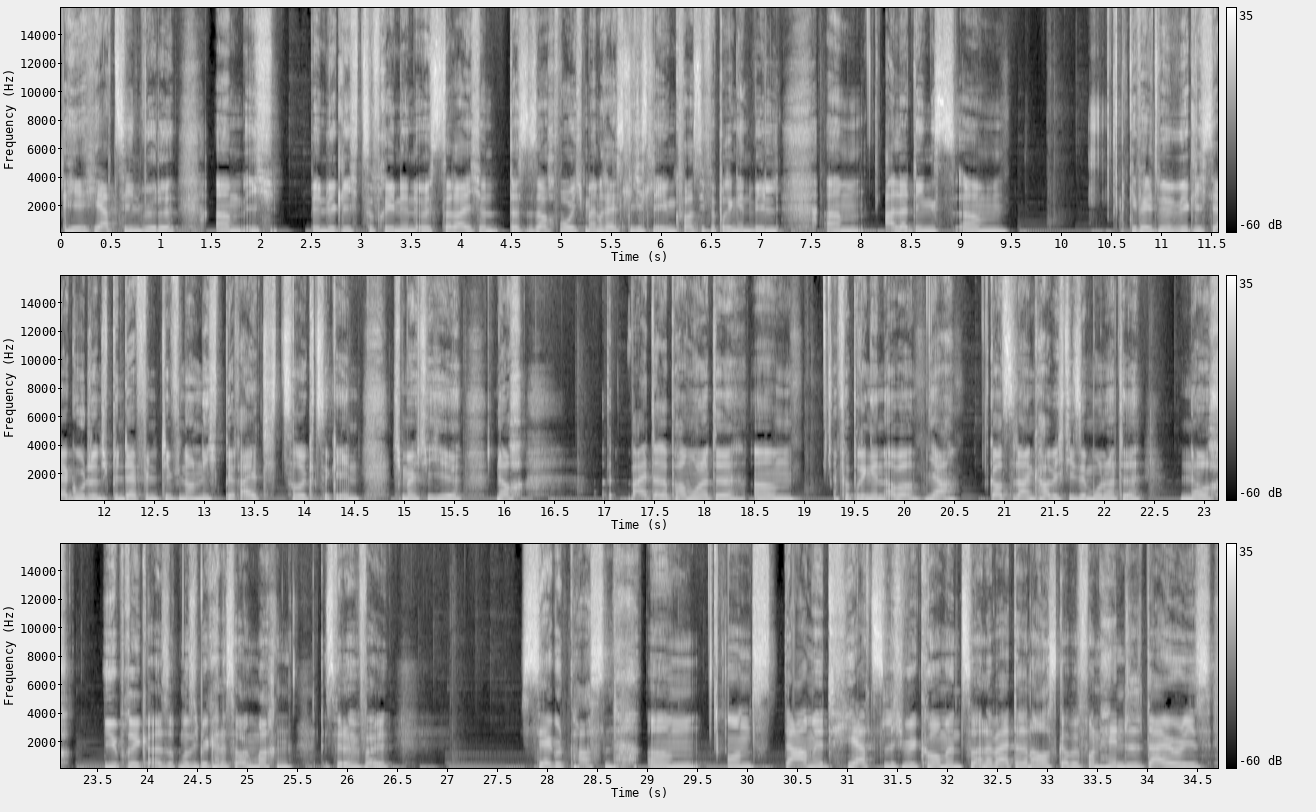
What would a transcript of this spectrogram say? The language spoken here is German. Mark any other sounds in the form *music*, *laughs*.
hierher ziehen würde. Ähm, ich bin wirklich zufrieden in Österreich und das ist auch, wo ich mein restliches Leben quasi verbringen will. Ähm, allerdings ähm, gefällt es mir wirklich sehr gut und ich bin definitiv noch nicht bereit zurückzugehen. Ich möchte hier noch weitere paar Monate ähm, verbringen, aber ja, Gott sei Dank habe ich diese Monate noch übrig, also muss ich mir keine Sorgen machen. Das wird auf jeden Fall sehr gut passen. Ähm, und damit herzlich willkommen zu einer weiteren Ausgabe von Handle Diaries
